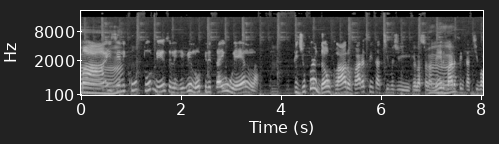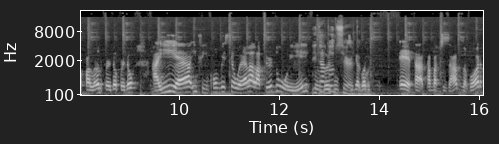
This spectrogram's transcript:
mas ele contou mesmo, ele revelou que ele traiu ela. Pediu perdão, claro, várias tentativas de relacionamento, Aham. várias tentativas falando perdão, perdão. Aí, é, enfim, convenceu ela, ela perdoou ele. E os tá dois, tudo certo agora. agora. É, tá, tá batizados agora.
